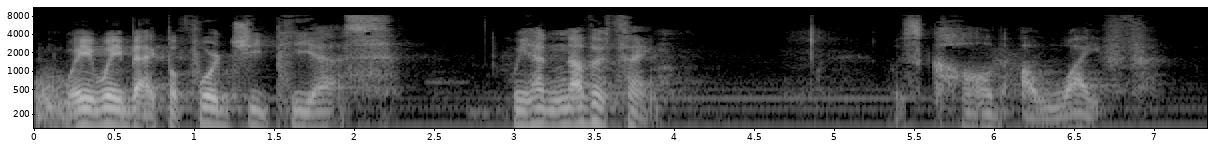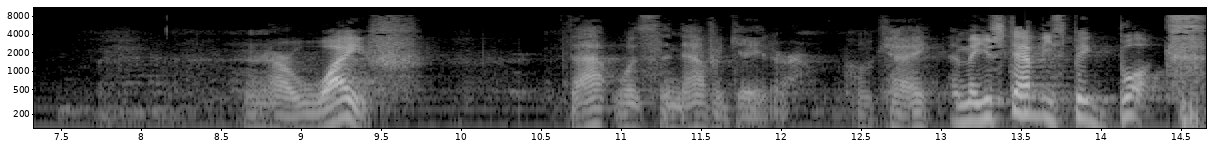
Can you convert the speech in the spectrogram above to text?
way, way back before GPS, we had another thing. It was called a wife. And our wife, that was the navigator. Okay? And they used to have these big books.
